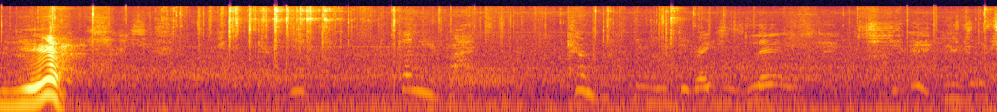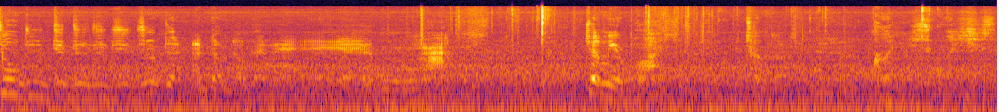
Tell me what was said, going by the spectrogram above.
Yes. Come here, bud. Come need to raise his legs. You do so do do do do do do do. Come here, boss. Come here. Goodness gracious.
